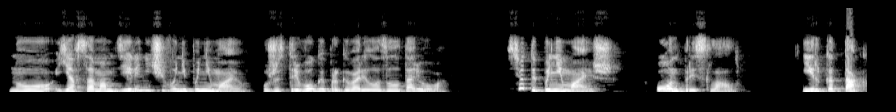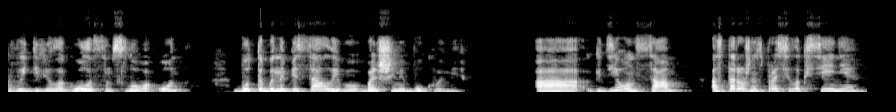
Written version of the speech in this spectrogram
«Но я в самом деле ничего не понимаю», – уже с тревогой проговорила Золотарева. «Все ты понимаешь. Он прислал». Ирка так выделила голосом слово «он», будто бы написала его большими буквами. «А где он сам?» – осторожно спросила Ксения.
